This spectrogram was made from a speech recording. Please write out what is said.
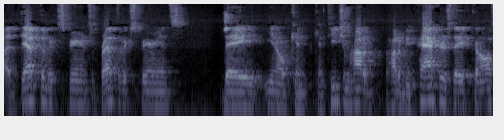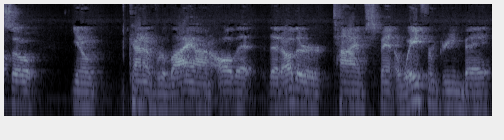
a depth of experience, a breadth of experience. They, you know, can can teach them how to how to be Packers. They can also, you know, kind of rely on all that that other time spent away from Green Bay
